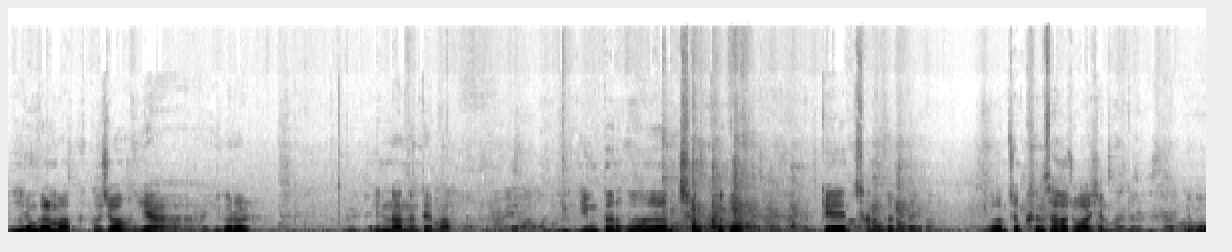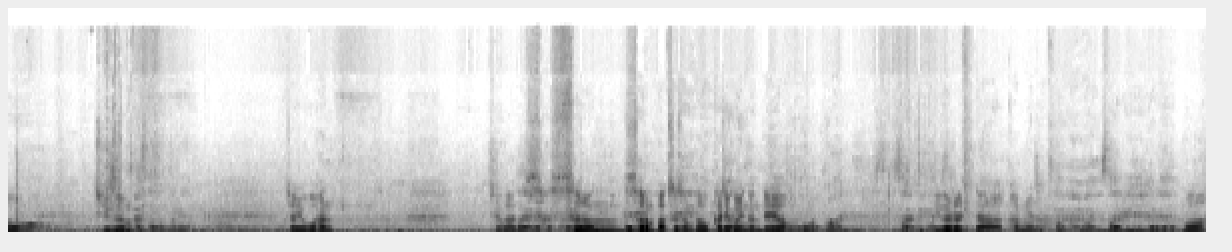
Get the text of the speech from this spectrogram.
이런 걸 막 그죠? 이야 이거를 인놨는데 막 이, 이 정도는 엄청 크고 괜찮은 겁니다 이거. 엄청 큰 사과 좋아하시는 분들. 이거 지금 자 요거 한 제가 한 서- 서른 서른 박스 정도 가지고 있는데요 이거를 딱 하면은 뭐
